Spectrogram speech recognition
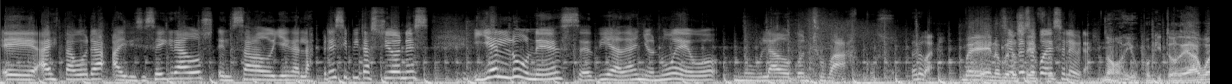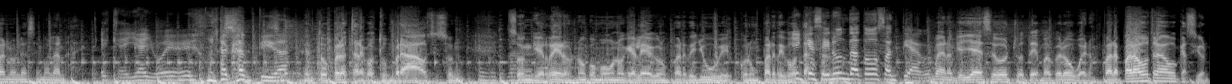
eh, a esta hora hay 16 grados, el sábado llegan las precipitaciones y el lunes, eh, día de Año Nuevo, nublado con chubascos. Pero bueno, Bueno, pero siempre se puede pues, celebrar. No, y un poquito de agua no le hace mal a nadie. Es que ahí ya llueve una cantidad. Entonces, pero están acostumbrados, si son, son guerreros, no como uno que alega con un par de lluvias, con un par de gotas. Y que se pero- inunda todo Santiago. Bueno, que ya ese es otro tema, pero bueno, para, para otra ocasión.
